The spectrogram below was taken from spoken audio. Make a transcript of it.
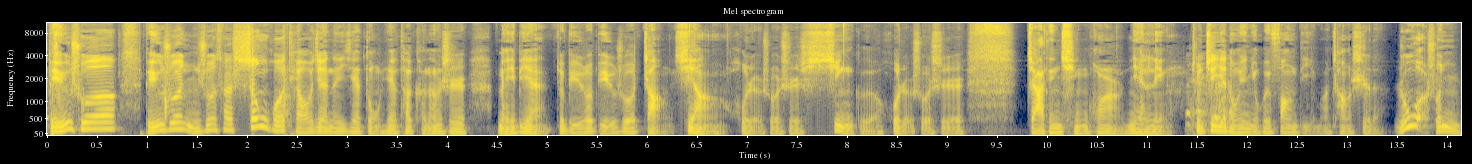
比如说，比如说，你说他生活条件的一些东西，他可能是没变。就比如说，比如说长相，或者说是性格，或者说是家庭情况、年龄，就这些东西你会放低吗？尝试的。如果说你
